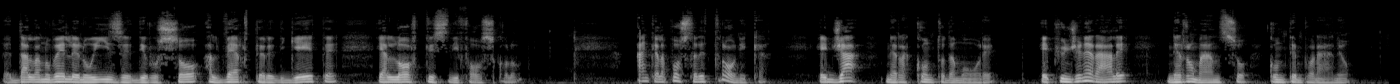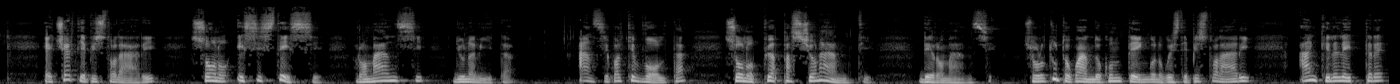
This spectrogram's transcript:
eh, dalla novella Eloise di Rousseau al Vertere di Goethe e all'Ortis di Foscolo. Anche la posta elettronica è già nel racconto d'amore e più in generale nel romanzo contemporaneo. E certi epistolari sono essi stessi romanzi di una vita anzi qualche volta sono più appassionanti dei romanzi, soprattutto quando contengono questi epistolari anche le lettere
